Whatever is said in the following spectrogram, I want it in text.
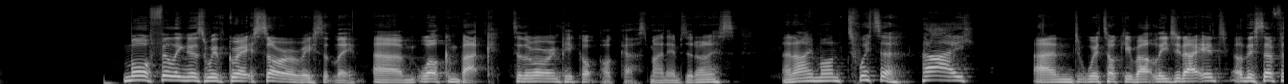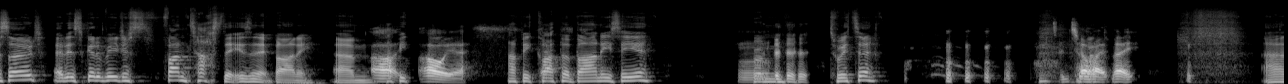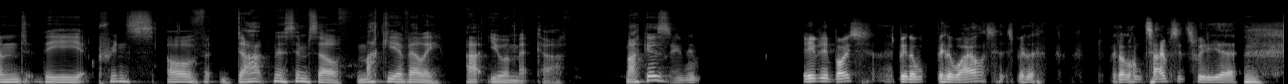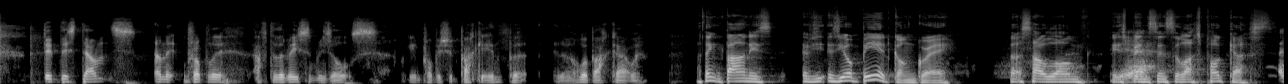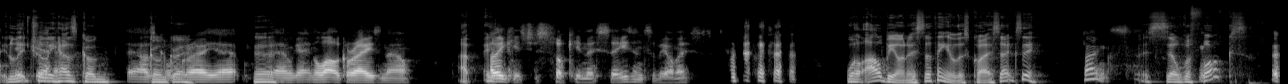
More filling us with great sorrow recently. Um, welcome back to the Roaring Peacock podcast. My name's Adonis, and I'm on Twitter. Hi. And we're talking about Leeds United on this episode, and it's going to be just fantastic, isn't it, Barney? Um, Uh, happy, oh yes. happy clapper Barney's here Mm. from Twitter, It's all right, mate. and the Prince of Darkness himself, Machiavelli, at Ewan Metcalf. Maccas, Evening, evening, boys. It's been a been a while. It's been a been a long time since we uh, did this dance, and it probably after the recent results, we probably should pack it in. But you know, we're back, aren't we? I think Barney's. Have you, has your beard gone grey? That's how long it's Yeah. been since the last podcast. It literally Yeah. has gone. It has Gone gone grey. grey. yeah. Yeah. yeah. I'm getting a lot of greys now. I, I think it's just fucking this season, to be honest. well, I'll be honest. I think it looks quite sexy. Thanks. It's silver fox,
